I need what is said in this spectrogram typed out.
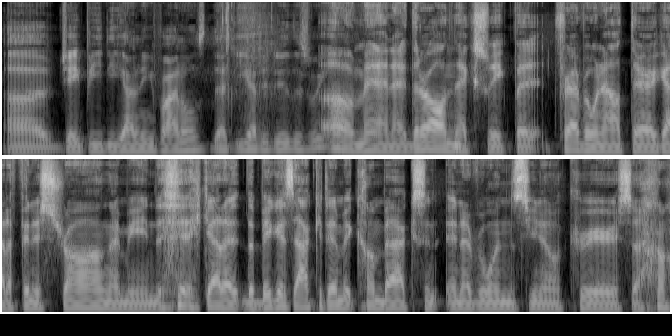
Uh, JP, do you got any finals that you got to do this week? Oh man, they're all next week. But for everyone out there, got to finish strong. I mean, got the biggest academic comebacks in, in everyone's you know career. So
